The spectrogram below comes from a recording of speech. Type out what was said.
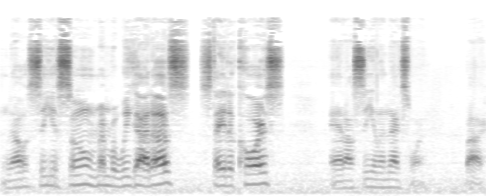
You know, see you soon. Remember, we got us. Stay the course, and I'll see you in the next one. Bye.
